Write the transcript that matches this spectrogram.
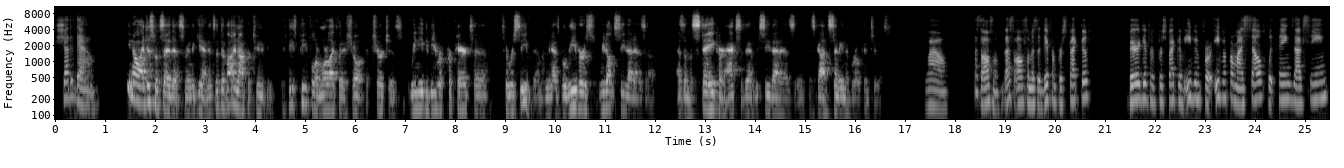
shut it down? You know, I just would say this. I mean, again, it's a divine opportunity. If these people are more likely to show up at churches, we need to be prepared to, to receive them. I mean, as believers, we don't see that as a as a mistake or an accident. We see that as, as God sending the broken to us. Wow. That's awesome. That's awesome. It's a different perspective, very different perspective, even for even for myself with things I've seen,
